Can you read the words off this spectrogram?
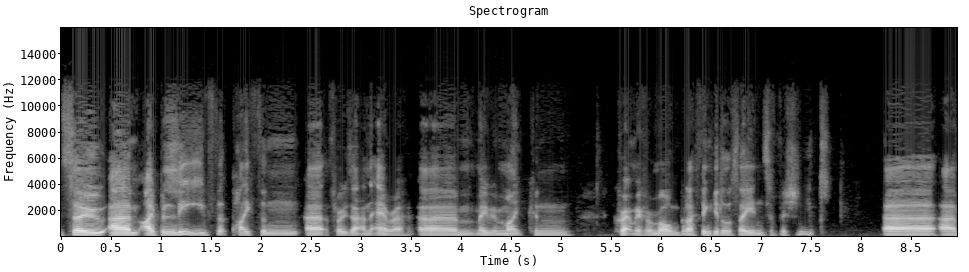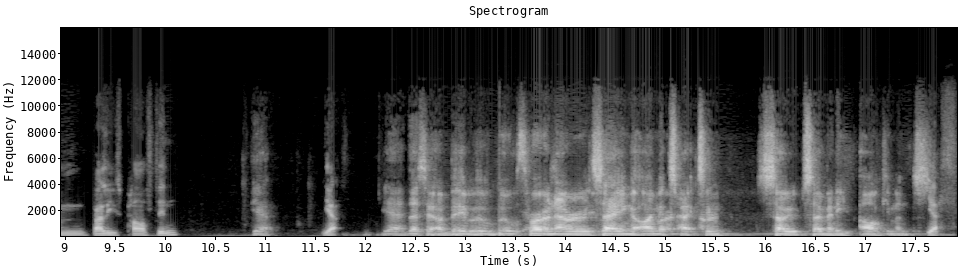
So um, I believe that Python uh, throws out an error. Um, maybe Mike can correct me if I'm wrong, but I think it'll say insufficient uh, um, values passed in. Yeah. Yeah. Yeah, that's it. It will throw an error saying I'm expecting so so many arguments. Yes.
